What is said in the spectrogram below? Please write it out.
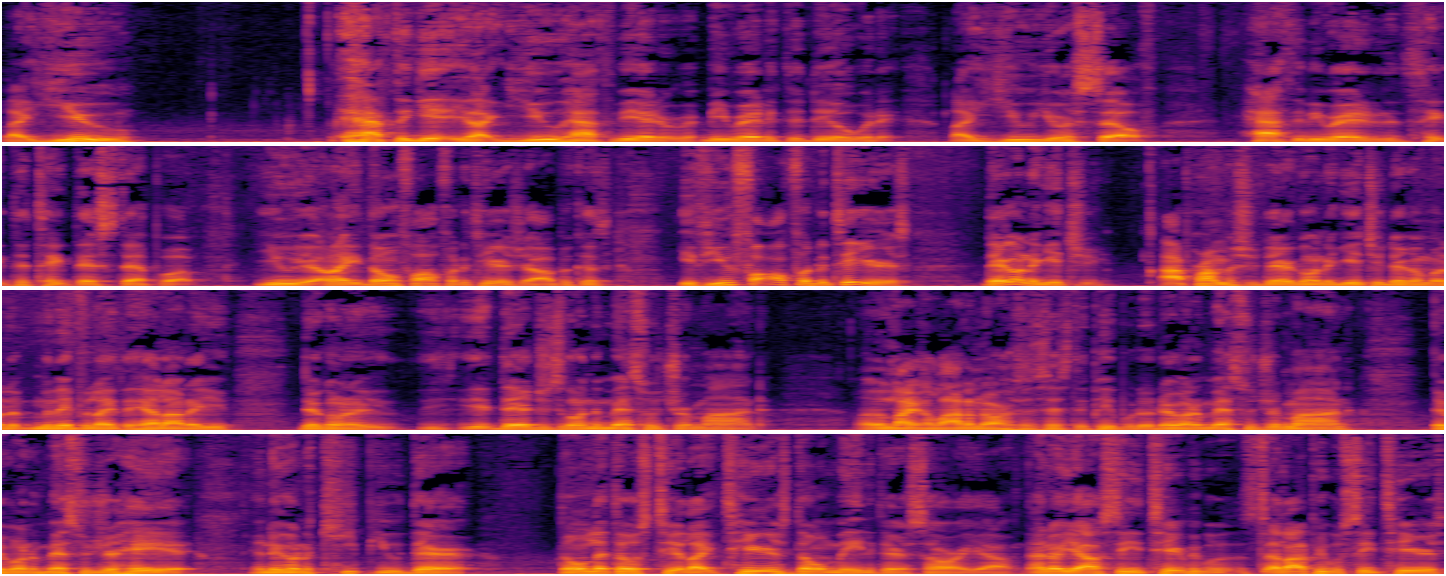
Like you have to get like you have to be able to be ready to deal with it. Like you yourself have to be ready to take to take that step up. You like don't fall for the tears, y'all, because if you fall for the tears, they're gonna get you. I promise you, they're to get you. They're to manipulate the hell out of you. They're to, they're just going to mess with your mind, uh, like a lot of narcissistic people do. They're to mess with your mind. They're to mess with your head, and they're to keep you there. Don't let those tears, like tears, don't mean that they're sorry, y'all. I know y'all see tears. People, a lot of people see tears,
